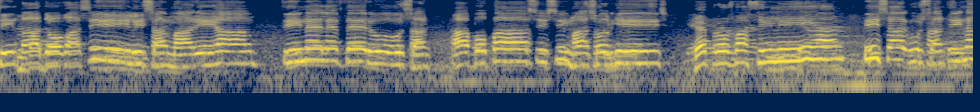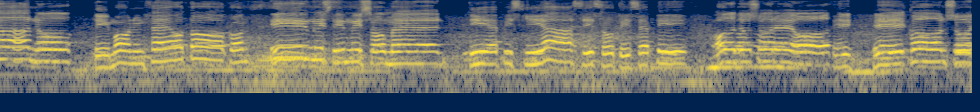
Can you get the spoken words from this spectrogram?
την παντοβασίλισσα Μαρία, την ελευθερούσαν από πάσης ημάς οργής, και προς βασιλείαν εισάγουσαν την άνω, τιμώνην Θεοτόκον ύμνης τιμήσομεν, τι επισκιάσεις σου τη σεπτή. Όντως ωραιώθη, εικόν σου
